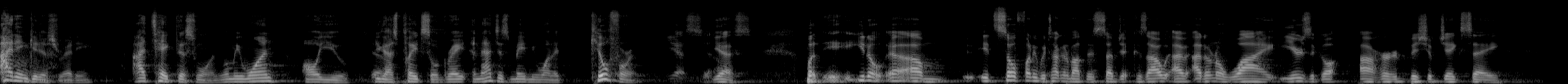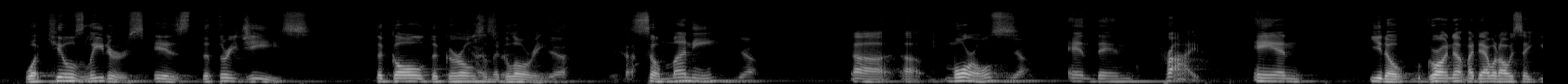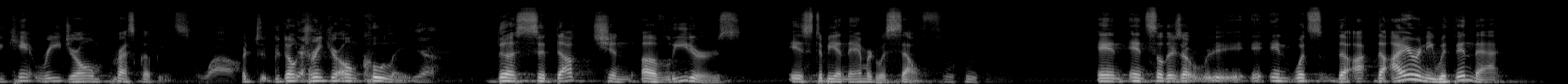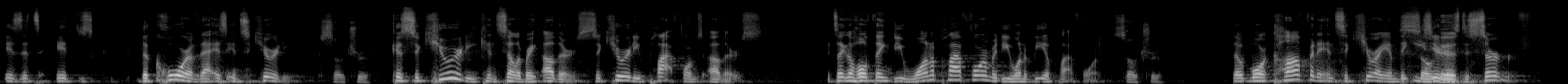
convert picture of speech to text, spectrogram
I didn't get us ready. I take this one. When we won, all you. You guys played so great. And that just made me want to kill for him. Yes. Yes. But you know, um, it's so funny we're talking about this subject because I, I I don't know why years ago I heard Bishop Jake say, "What kills leaders is the three G's: the gold, the girls, and the glory." Yeah. So money, Yeah. uh, uh, morals, Yeah. and then pride. And you know, growing up, my dad would always say, "You can't read your own press clippings, Wow. or don't drink your own Kool Aid." Yeah. The seduction of leaders is to be enamored with self. Mm-hmm. And and so there's a in what's the the irony within that is it's it's the core of that is insecurity. So true. Because security can celebrate others. Security platforms others. It's like the whole thing. Do you want a platform or do you want to be a platform? So true. The more confident and secure I am, the So easier it is to serve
